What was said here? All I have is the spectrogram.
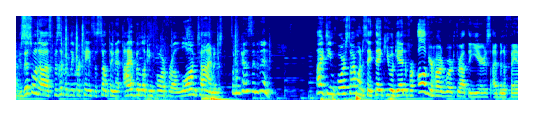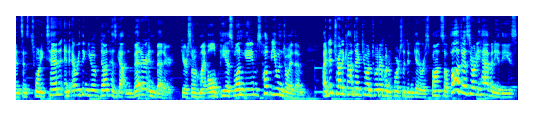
games. because this one uh, specifically pertains to something that I've been looking for for a long time, and just someone kind of sent it in. Hi, Team Four-Star. I want to say thank you again for all of your hard work throughout the years. I've been a fan since 2010, and everything you have done has gotten better and better. Here are some of my old PS1 games. Hope you enjoy them. I did try to contact you on Twitter, but unfortunately didn't get a response, so apologize if you already have any of these.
